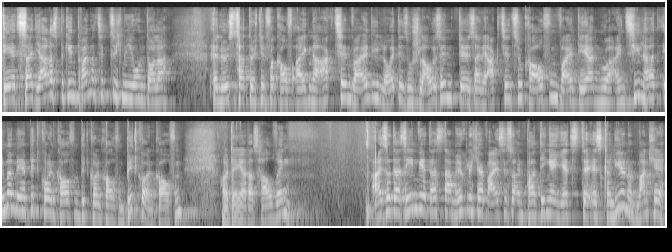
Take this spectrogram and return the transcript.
der jetzt seit Jahresbeginn 370 Millionen Dollar erlöst hat durch den Verkauf eigener Aktien, weil die Leute so schlau sind, seine Aktien zu kaufen, weil der nur ein Ziel hat, immer mehr Bitcoin kaufen, Bitcoin kaufen, Bitcoin kaufen. Heute ja das Halving. Also da sehen wir, dass da möglicherweise so ein paar Dinge jetzt eskalieren und manche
